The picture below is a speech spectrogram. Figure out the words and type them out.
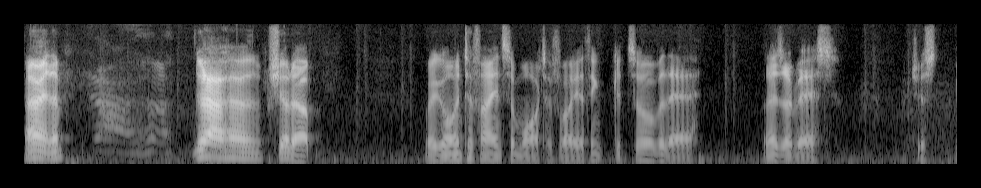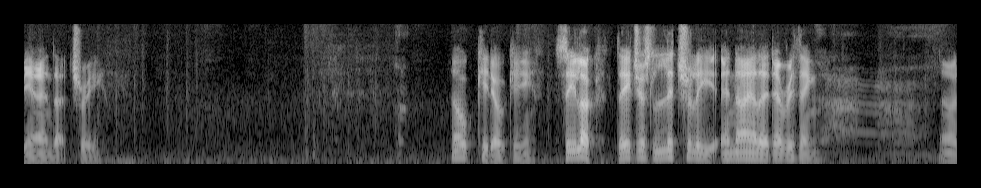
Alright then. Ah, shut up. We're going to find some water for you. I think it's over there. There's our base. Just behind that tree. Okie dokie. See, look, they just literally annihilate everything. No,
